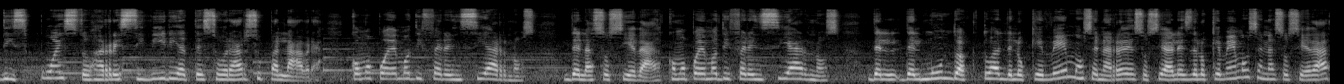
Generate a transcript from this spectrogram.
dispuestos a recibir y atesorar su palabra. ¿Cómo podemos diferenciarnos de la sociedad? ¿Cómo podemos diferenciarnos del, mundo actual, de lo que vemos en las redes sociales, de lo que vemos en la sociedad,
